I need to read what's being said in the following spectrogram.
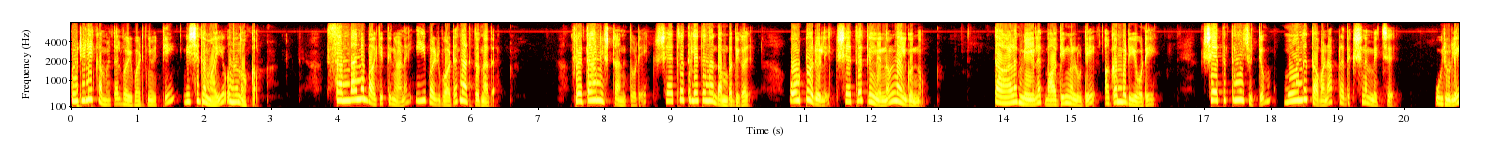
ഉരുളി കമിഴ്ത്തൽ വഴിപാടിനെ പറ്റി വിശദമായി ഒന്ന് നോക്കാം. സന്താന ഭാഗ്യത്തിനാണ് ഈ വഴിപാട് നടത്തുന്നത്. വ്രതാനുഷ്ഠാനത്തോടെ ക്ഷേത്രത്തിലെത്തുന്ന ദമ്പതികൾ ഓട്ടുരുളി ക്ഷേത്രത്തിൽ നിന്നും നൽകുന്നു. താളമേള വാദ്യങ്ങളുടെ അകമ്പടിയോടെ ക്ഷേത്രത്തിനു ചുറ്റും മൂന്ന് തവണ പ്രദക്ഷിണം വെച്ച് ഉരുളി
